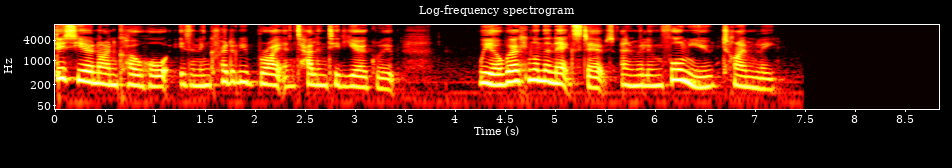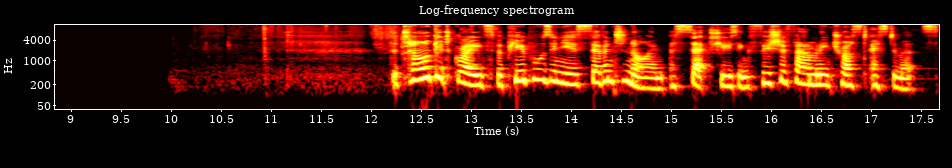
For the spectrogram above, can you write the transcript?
This Year 9 cohort is an incredibly bright and talented year group. We are working on the next steps and will inform you timely. The target grades for pupils in years 7 to 9 are set using Fisher Family Trust estimates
